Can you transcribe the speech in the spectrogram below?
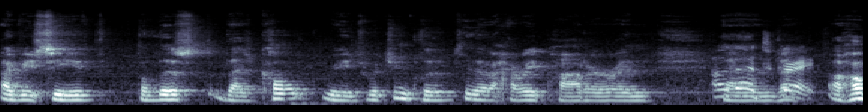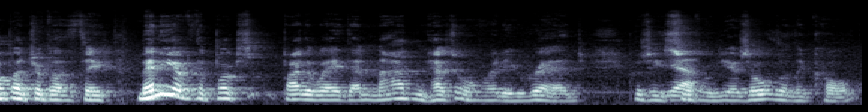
I received the list that Colt reads, which includes you know Harry Potter and oh, that's and great. A, a, whole bunch of other things. Many of the books, by the way, that Madden has already read because he's yeah. several years older than Colt,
